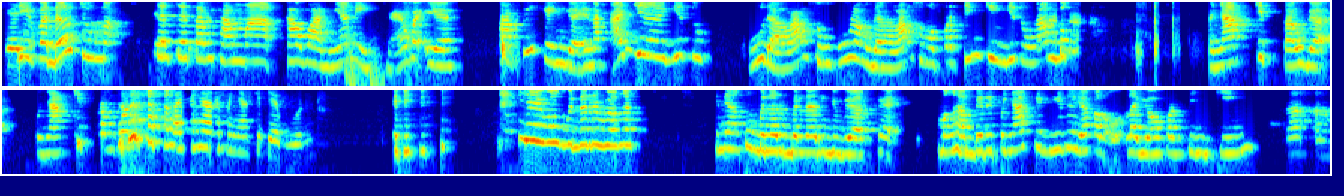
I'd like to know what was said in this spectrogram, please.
Iya, padahal cuma cecetan sama kawannya nih, cewek ya. Tapi kayak nggak enak aja gitu. Udah langsung pulang, udah langsung overthinking gitu, ngambek. Penyakit, tahu gak? Penyakit. Perempuan kayaknya nyari penyakit ya, Bun. Iya, emang bener banget. Ini aku bener-bener juga kayak menghampiri penyakit gitu ya kalau lagi overthinking. Uh -uh.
